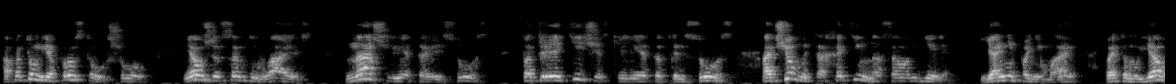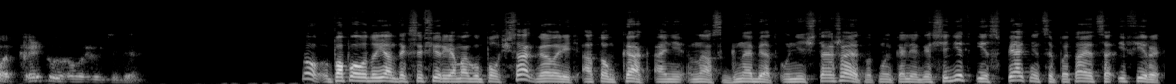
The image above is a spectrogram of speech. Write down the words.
а потом я просто ушел. Я уже сомневаюсь, наш ли это ресурс, патриотический ли этот ресурс, о чем мы-то хотим на самом деле, я не понимаю. Поэтому я в открытую говорю тебе. Ну, по поводу Яндекс Эфир я могу полчаса говорить о том, как они нас гнобят, уничтожают. Вот мой коллега сидит и с пятницы пытается эфиры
